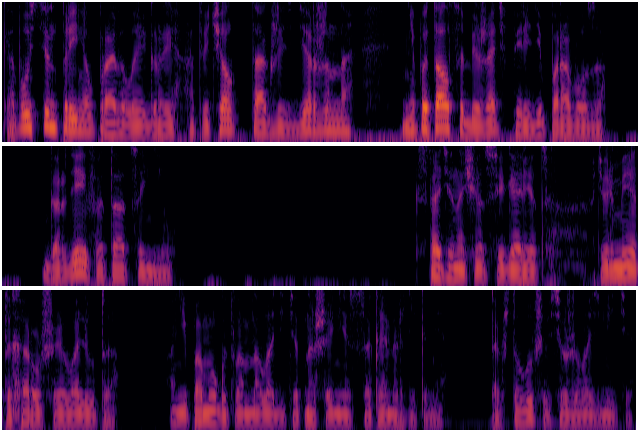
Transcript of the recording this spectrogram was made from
Капустин принял правила игры, отвечал также сдержанно, не пытался бежать впереди паровоза. Гордеев это оценил. Кстати, насчет сигарет. В тюрьме это хорошая валюта. Они помогут вам наладить отношения с сокамерниками. Так что лучше все же возьмите.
